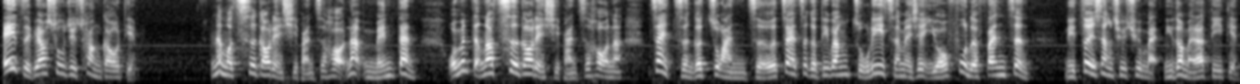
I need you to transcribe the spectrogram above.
，A 指标数据创高点，那么次高点洗盘之后，那没但我们等到次高点洗盘之后呢，在整个转折在这个地方主力成本线由负的翻正，你对上去去买，你都买到低点，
